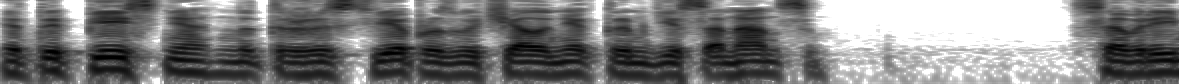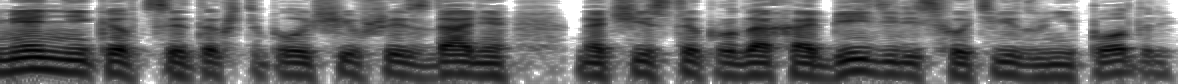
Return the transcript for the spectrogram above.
Эта песня на торжестве прозвучала некоторым диссонансом. Современниковцы, так что получившие здание на чистых прудах, обиделись, хоть виду не подали.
